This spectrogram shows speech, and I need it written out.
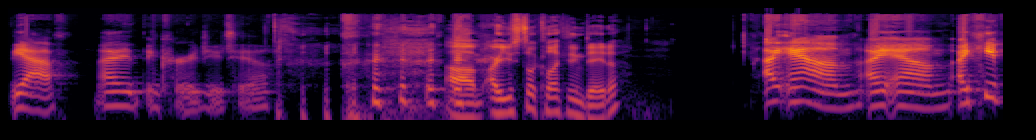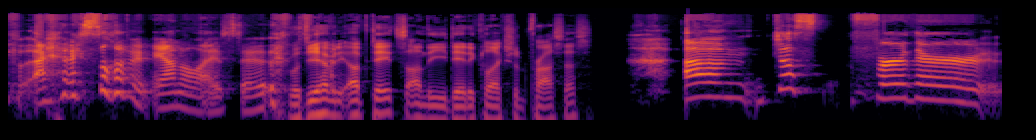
Yeah, I encourage you to. um, are you still collecting data? I am. I am. I keep. I, I still haven't analyzed it. well, do you have any updates on the data collection process? Um, just further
